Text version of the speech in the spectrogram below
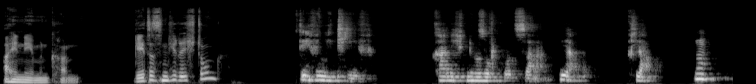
einnehmen kann. Geht das in die Richtung? Definitiv. Kann ich nur so kurz sagen. Ja, klar. Hm.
